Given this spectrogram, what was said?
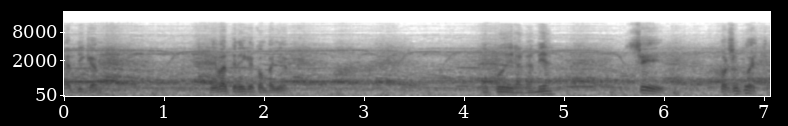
Capitán, te va a tener que acompañar. ¿Me puedo ir a cambiar? Sí, por supuesto.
